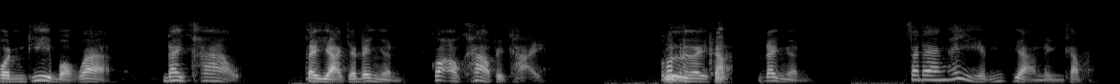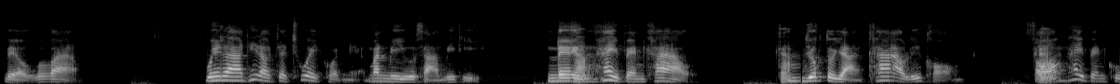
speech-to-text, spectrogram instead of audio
คนที่บอกว่าได้ข้าว แต่อยากจะได้เงิน ก็เอาข้าวไปขาย ก็เลยครับได้เงิน แสดงให้เห็นอย่างหนึ่งครับ เบลว่า เวลาที่เราจะช่วยคนเนี่ย มันมีอยู่สามวิธีหนึ่งครับให้เป็นข้าวครับยกตัวอย่างข้าวหรือของสองครับให้เป็นคู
